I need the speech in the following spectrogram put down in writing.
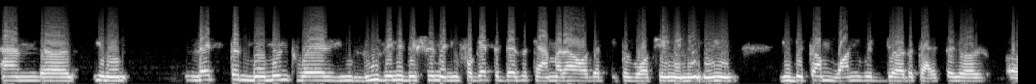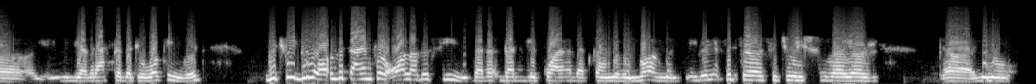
And uh, you know let the moment where you lose inhibition and you forget that there's a camera or that people watching and you you, you become one with the other character you're uh, the other actor that you're working with which we do all the time for all other scenes that that require that kind of involvement. Even if it's a situation where you're uh, you know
